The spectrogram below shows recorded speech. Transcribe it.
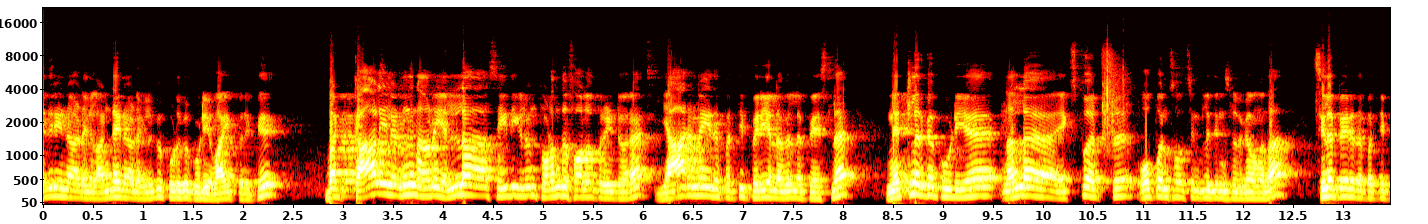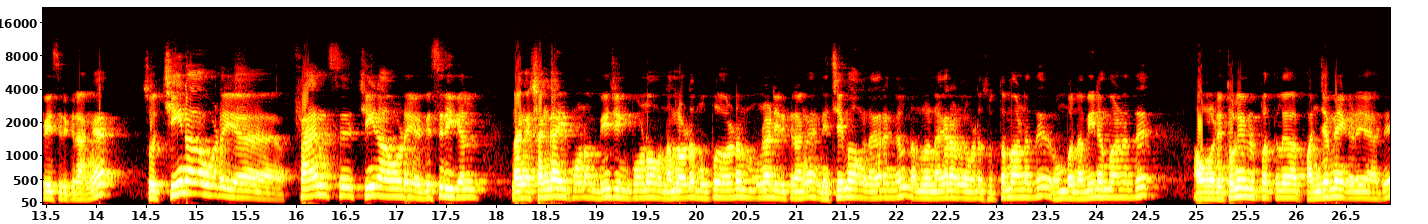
எதிரி நாடுகள் அண்டை நாடுகளுக்கு கொடுக்கக்கூடிய வாய்ப்பு இருக்கு. பட் காலையில இருந்து நானும் எல்லா செய்திகளும் தொடர்ந்து ஃபாலோ பண்ணிட்டு வரேன். யாருமே இதை பத்தி பெரிய லெவல்ல பேசல. நெட்ல இருக்கக்கூடிய நல்ல எக்ஸ்பர்ட்ஸ் ஓப்பன் சோர்ஸ் இன்டெலிஜென்ஸ் இருக்கவங்க தான் சில பேர் இதை பத்தி பேசியிருக்கிறாங்க. ஸோ சீனாவுடைய ஃபேன்ஸ் சீனாவுடைய விசிறிகள் நாங்கள் ஷங்காய் போனோம் பீஜிங் போனோம். நம்மளோட முப்பது வருடம் முன்னாடி இருக்கிறாங்க. நிச்சயமாக அவங்க நகரங்கள் நம்மளோட நகரங்களோட சுத்தமானது ரொம்ப நவீனமானது. அவங்களுடைய தொழில்நுட்பத்தில் பஞ்சமே கிடையாது.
